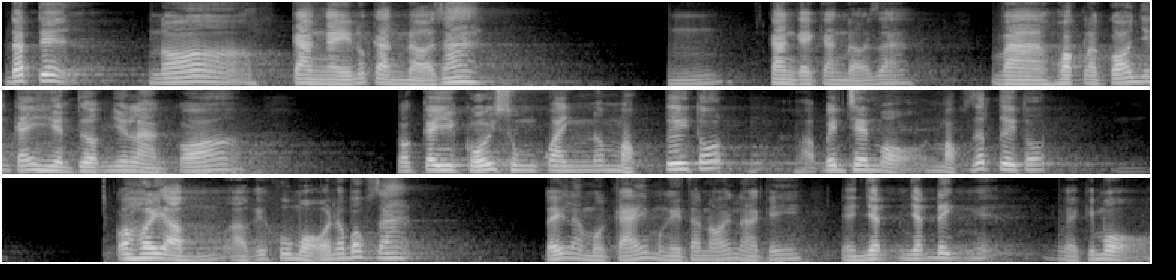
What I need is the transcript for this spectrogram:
đất ấy, nó càng ngày nó càng nở ra. Ừ. càng ngày càng nở ra. Và hoặc là có những cái hiện tượng như là có có cây cối xung quanh nó mọc tươi tốt. Hoặc bên trên mộ mọc rất tươi tốt có hơi ẩm ở cái khu mộ nó bốc ra. Đấy là một cái mà người ta nói là cái để nhận nhận định ấy, về cái mộ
